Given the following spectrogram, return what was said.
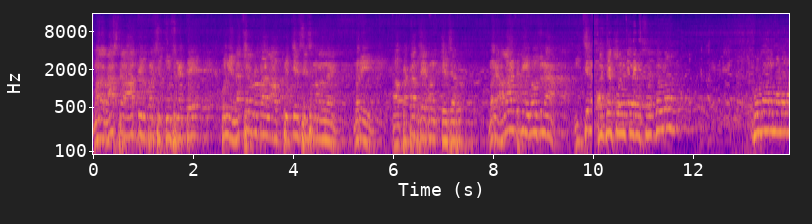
మన రాష్ట్ర ఆర్థిక పరిస్థితి చూసినట్టే కొన్ని లక్షల రూపాయలు అప్పు ఇచ్చేసేసి మనల్ని మరి ఆ, పట్టాభిషేకం చేశారు. మరి అలాంటిది ఈ రోజున ఇచ్చిన అధ్యక్షులు ఇచ్చారు శ్రద్ధలు గోదావరి మండల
